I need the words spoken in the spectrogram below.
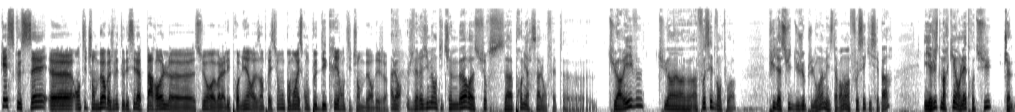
Qu'est-ce que c'est euh, Antichamber? Bah, Je vais te laisser la parole euh, sur euh, voilà les premières impressions. Comment est-ce qu'on peut décrire Antichamber déjà? Alors, je vais résumer Antichamber euh, sur sa première salle en fait. Tu arrives, tu as un, un fossé devant toi, puis la suite du jeu plus loin, mais c'est vraiment un fossé qui sépare. Et il y a juste marqué en lettres au-dessus Jump.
